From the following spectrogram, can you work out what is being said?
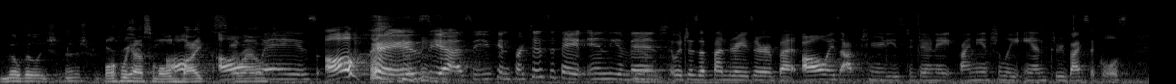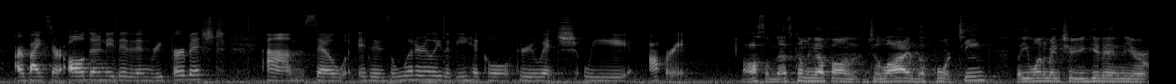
Mill Village Ministry? Or if we have some old Al- bikes around. always, always, yeah. So you can participate in the event, which is a fundraiser, but always opportunities to donate financially and through bicycles. Our bikes are all donated and refurbished, um, so it is literally the vehicle through which we operate. Awesome. That's coming up on July the 14th, but you want to make sure you get in your,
